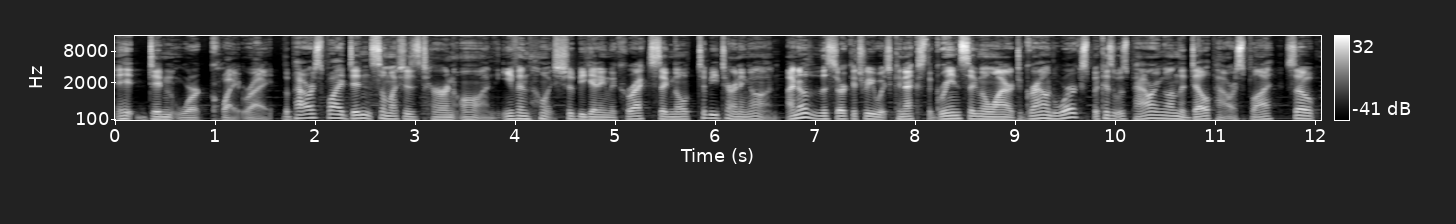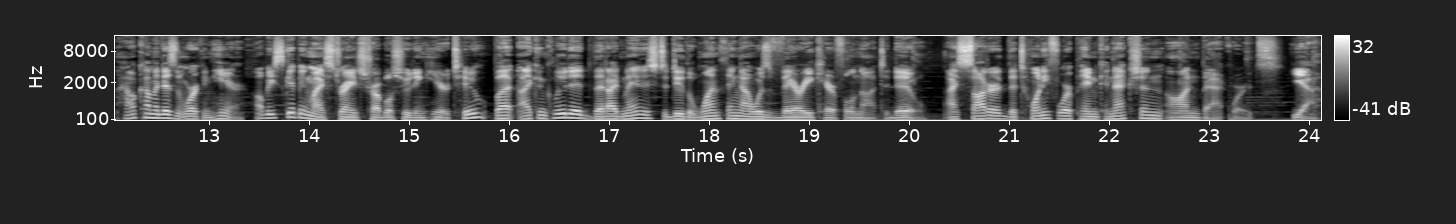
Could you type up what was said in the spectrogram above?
it didn't work quite right. The power supply didn't so much as turn on, even though it should be getting the correct signal to be turning on. I know that the circuitry which connects the green signal wire to ground works because it was powering on the Dell power supply, so how come it isn't working here? I'll be skipping my strange troubleshooting here too, but I concluded that I'd managed to do the one thing I was very careful not to do. I soldered the 24 pin connection on backwards. Yeah,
